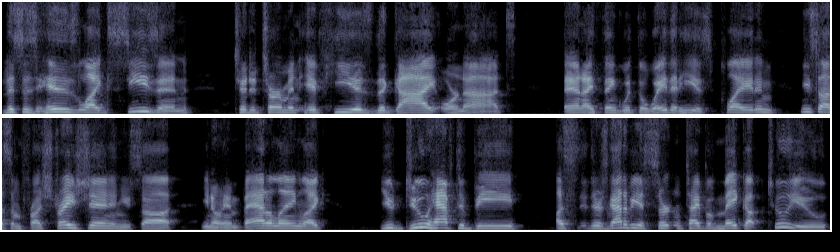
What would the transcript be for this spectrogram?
This is his like season to determine if he is the guy or not. And I think with the way that he has played, and you saw some frustration and you saw, you know, him battling, like you do have to be a, there's got to be a certain type of makeup to you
